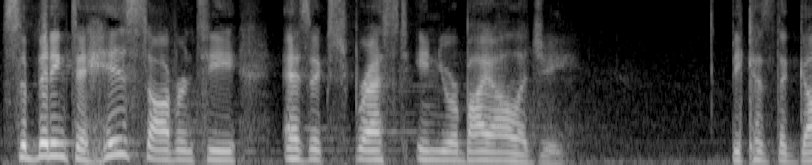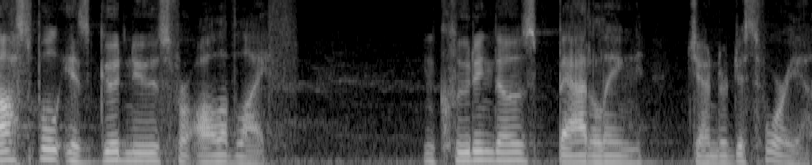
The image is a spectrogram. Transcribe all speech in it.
submitting to His sovereignty as expressed in your biology because the gospel is good news for all of life, including those battling gender dysphoria.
